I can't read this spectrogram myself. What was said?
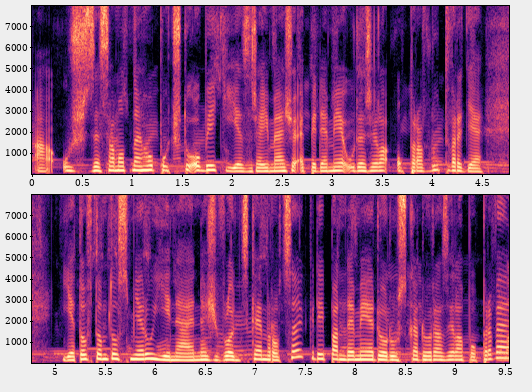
a už ze samotného počtu obětí je zřejmé, že epidemie udeřila opravdu tvrdě. Je to v tomto směru jiné než v loňském roce, kdy pandemie do Ruska dorazila poprvé?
